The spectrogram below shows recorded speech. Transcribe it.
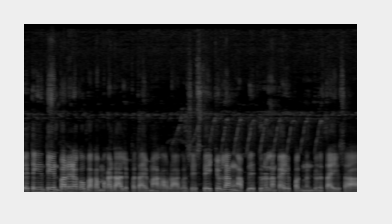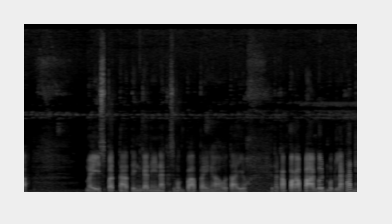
titingin-tingin pa rin ako baka makadali pa tayo mga kauragon. So stay tuned lang, update ko na lang kayo pag nandun na tayo sa may spot natin kanina kasi magpapahinga ho tayo. Nakapakapagod maglakad.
